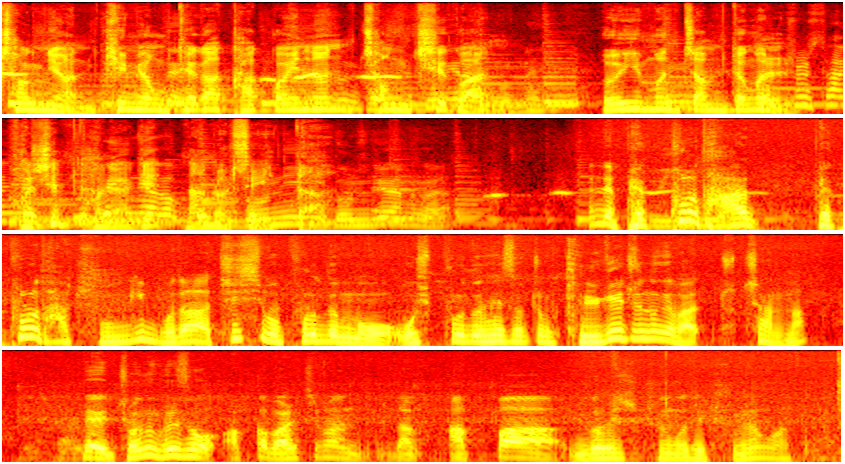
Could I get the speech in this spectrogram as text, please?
청년 김용태가 갖고 있는 정치관, 의문점 등을 허심탄회하게 나눌 수 있다. 근데 100%다 100%다 주기보다 75%든 뭐 50%든 해서 좀 길게 주는 게 맞- 좋지 않나? 근데 저는 그래서 아까 말했지만 나 아빠 육아휴직 주는 거 되게 중요한 것 같아요.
